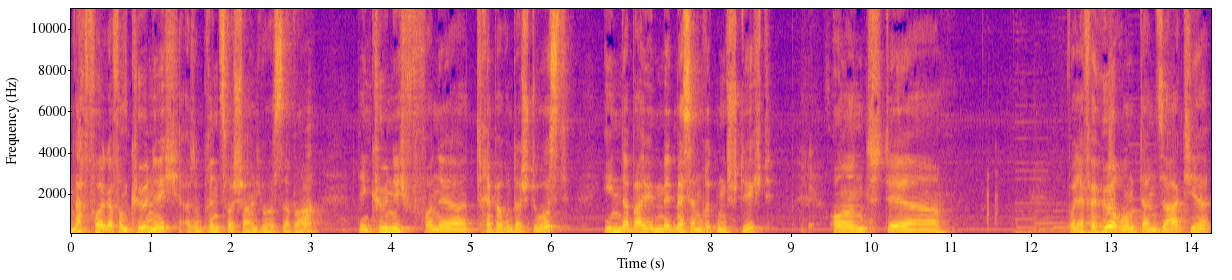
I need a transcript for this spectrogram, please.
Nachfolger vom König, also ein Prinz wahrscheinlich, was da war, den König von der Treppe runterstoßt ihn dabei mit Messer im Rücken sticht und der vor der Verhörung dann sagt hier,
